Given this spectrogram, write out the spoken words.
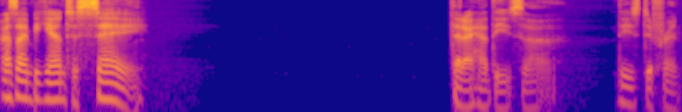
as I began to say that I had these uh, these different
